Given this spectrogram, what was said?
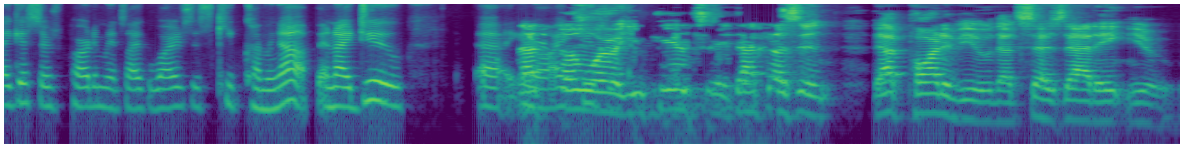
I guess there's part of me it's like, why does this keep coming up? And I do, uh, you know, I don't do, worry, you can't say that doesn't that part of you that says that ain't you.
